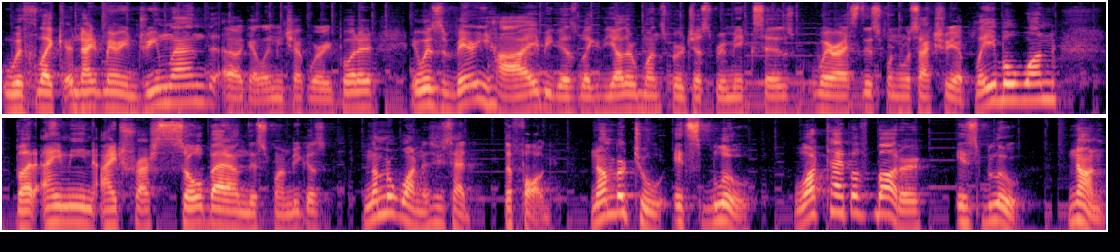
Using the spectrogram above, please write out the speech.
with like a Nightmare in Dreamland. Okay, let me check where he put it. It was very high because like the other ones were just remixes, whereas this one was actually a playable one. But I mean, I trashed so bad on this one because number one, as you said, the fog. Number two, it's blue. What type of butter is blue? None.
